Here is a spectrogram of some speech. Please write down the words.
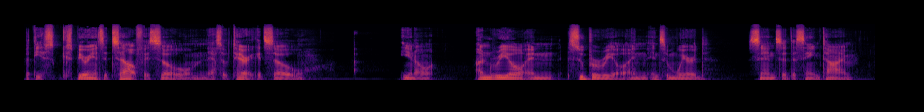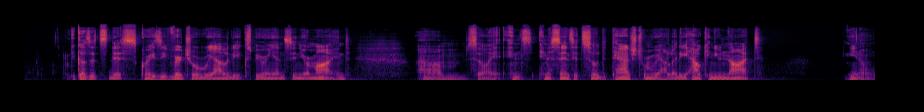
but the experience itself is so um, esoteric. It's so, you know, unreal and super real in, in some weird sense at the same time because it's this crazy virtual reality experience in your mind. Um, so in in a sense, it's so detached from reality. How can you not, you know,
